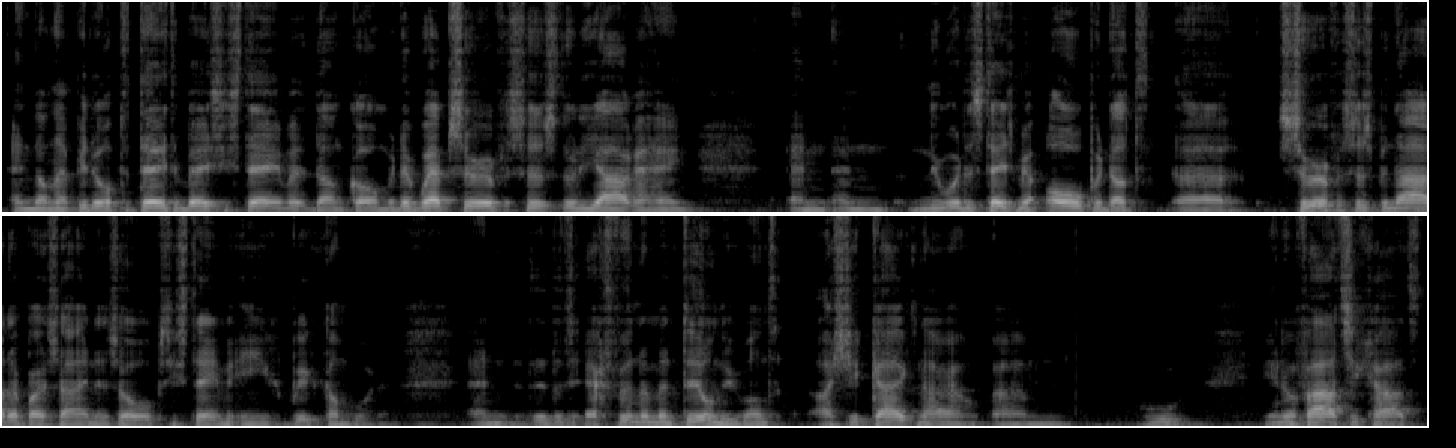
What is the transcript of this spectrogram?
en dan heb je erop de database systemen, dan komen de webservices door de jaren heen. En, en nu wordt het steeds meer open dat uh, services benaderbaar zijn en zo op systemen ingeprikt kan worden. En dat is echt fundamenteel nu, want als je kijkt naar ehm, hoe innovatie gaat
